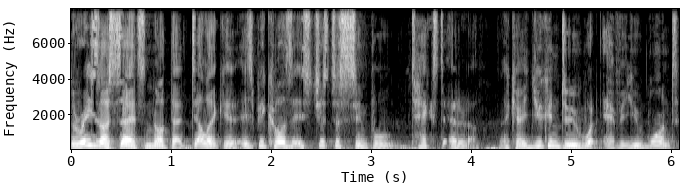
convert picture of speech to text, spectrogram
The reason I say it's not that delicate is because it's just a simple text editor. Okay, you can do whatever you want.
